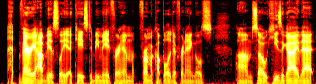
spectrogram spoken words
very obviously, a case to be made for him from a couple of different angles. Um, so he's a guy that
